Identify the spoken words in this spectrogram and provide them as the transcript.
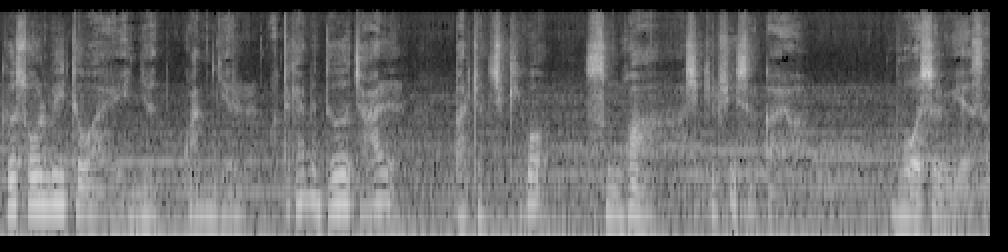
그 소울메이트와의 인연, 관계를 어떻게 하면 더 잘 발전시키고 승화시킬 수 있을까요? 무엇을 위해서?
